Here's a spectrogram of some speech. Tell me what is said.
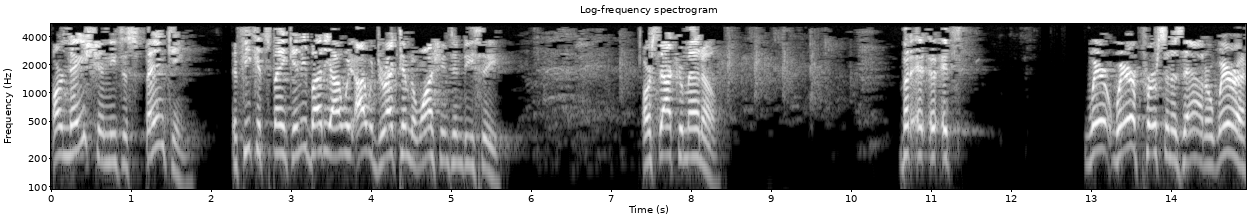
Our nation needs a spanking. If he could spank anybody, I would, I would direct him to Washington DC. Or Sacramento. But it, it's, where, where a person is at or where a,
